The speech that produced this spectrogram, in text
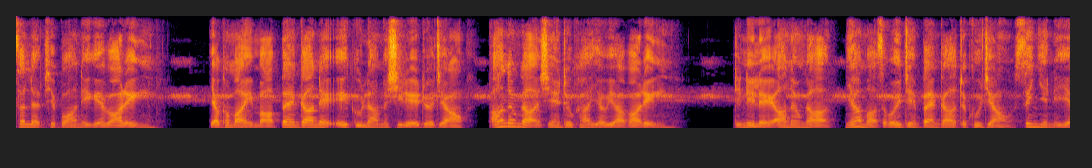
ဆက်လက်ဖြစ်ပွားနေခဲ့ပါတယ်။ရောက်ခမအိမ်မှာပန်ကာနဲ့အေကူလာမရှိတဲ့အတွက်ကြောင့်အားလုံးကရင်းဒုက္ခရောက်ရပါတယ်။ ဒီနေ့လည်းအားလုံးကညမှာစပွဲတင်ပန်ကာတစ်ခုကြောင့်စိတ်ညစ်နေရ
